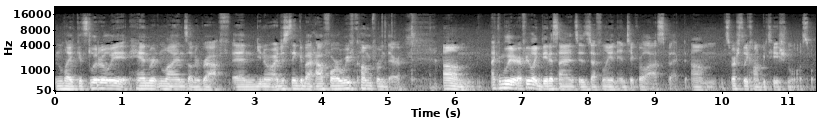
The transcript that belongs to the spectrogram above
and like it's literally handwritten lines on a graph, and you know I just think about how far we've come from there. Um, I completely. I feel like data science is definitely an integral aspect, um, especially computational as well.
